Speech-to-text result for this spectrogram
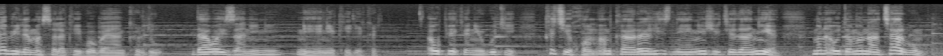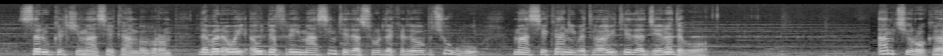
نەبی لە مەسلەکەی بۆ بەیان کرد و داوای زانینی نهێنیەکەی لێکرد ئەو پێکەنی و گوتی کچی خۆم ئەم کارە هیچ نهێنیەکی تێدا نییە من ئەو دەمە ناچار بووم سەر و کلکی ماسیەکان ببڕم لەبەر ئەوەی ئەو دەفرەی ماسیم تێدا سوور دەکردەوە بچووک بوو ماسیەکانی بە تەواوی تێدا جێنەدەبەوە ئەم چیڕۆکە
